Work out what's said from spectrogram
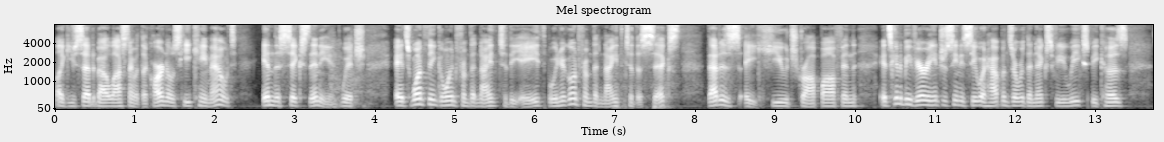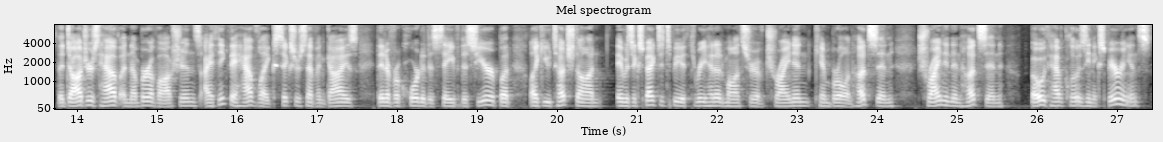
like you said about last night with the Cardinals, he came out in the sixth inning, which it's one thing going from the ninth to the eighth, but when you're going from the ninth to the sixth, that is a huge drop off. And it's going to be very interesting to see what happens over the next few weeks because the Dodgers have a number of options. I think they have like six or seven guys that have recorded a save this year, but like you touched on, it was expected to be a three headed monster of Treinen, Kimbrel, and Hudson. Treinen and Hudson both have closing experience.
